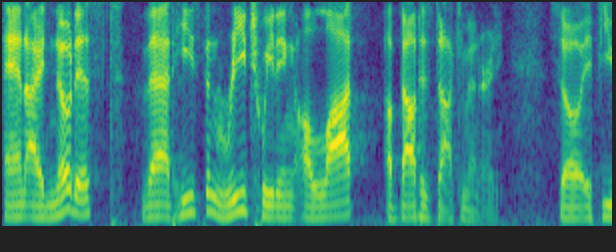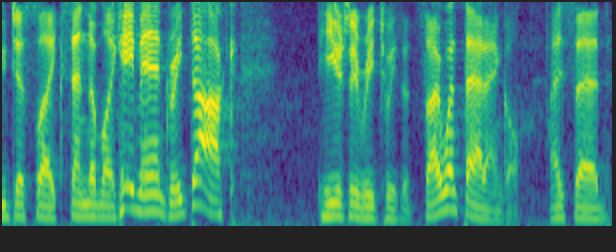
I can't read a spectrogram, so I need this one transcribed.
and I noticed that he's been retweeting a lot about his documentary. So if you just like send him like, "Hey man, great doc," he usually retweets it. So I went that angle. I said,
